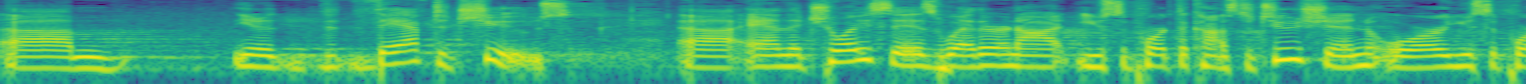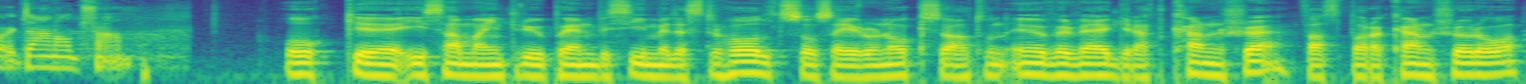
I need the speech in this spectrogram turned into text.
um, you know, they have to choose. Uh, and the choice is whether or not you support the Constitution or you support Donald Trump. Och eh, i samma intervju på NBC med Lester Holt så säger hon också att hon överväger att kanske, fast bara kanske då,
